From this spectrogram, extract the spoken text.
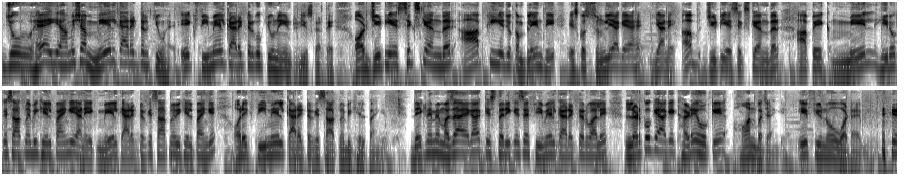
जो है, ये हमेशा मेल कैरेक्टर क्यों है? एक फीमेल कैरेक्टर को क्यों नहीं इंट्रोड्यूस करते? और जीटीए सिक्स के अंदर आपकी ये जो कंप्लेन थी, इसको सुन लिया गया है? यानी अब जीटीए सिक्स के अंदर आप एक मेल हीरो के साथ में भी खेल पाएँगे, यानी एक मेल कैरेक्टर के साथ में भी खेल पाएँगे, और एक फीमेल कैरेक्टर के के साथ में भी खेल पाएँगे। देखने में मज़ा आएगा किस तरीके से फीमेल कैरेक्टर वाले लड़कों के आगे खड़े होके हॉर्न बजाएँगे। If you know what I mean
